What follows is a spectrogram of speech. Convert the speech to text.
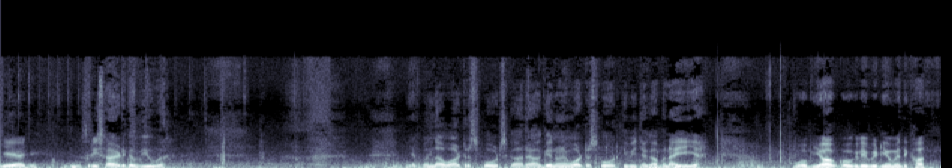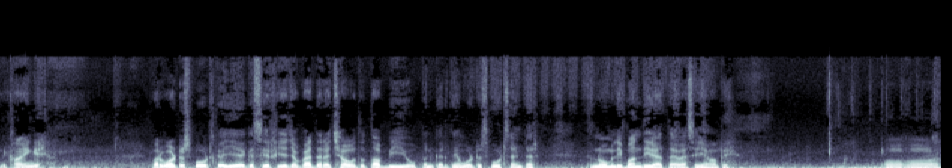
ये है जी, दूसरी साइड का व्यू है। ये बंदा वाटर स्पोर्ट्स कर रहा है। आगे इन्होंने वाटर स्पोर्ट की भी जगह बनाई है। वो भी आपको अगली वीडियो में दिखा, दिखाएँगे। पर वाटर स्पोर्ट्स का ये है कि सिर्फ़ ये जब वेदर अच्छा हो तो तब भी ओपन करते हैं वाटर स्पोर्ट्स सेंटर तो नॉर्मली बंद ही रहता है वैसे यहाँ पे। और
